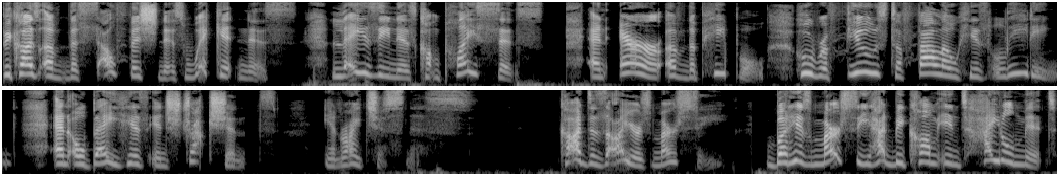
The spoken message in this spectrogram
because of the selfishness, wickedness, laziness, complacence, and error of the people who refuse to follow his leading and obey his instructions in righteousness. God desires mercy, but his mercy had become entitlement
